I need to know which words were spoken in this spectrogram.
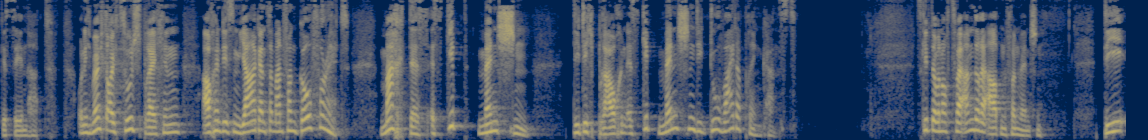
gesehen habt. Und ich möchte euch zusprechen, auch in diesem Jahr ganz am Anfang, go for it. Macht es. Es gibt Menschen, die dich brauchen. Es gibt Menschen, die du weiterbringen kannst. Es gibt aber noch zwei andere Arten von Menschen, die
